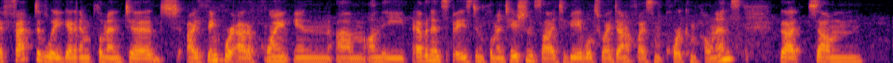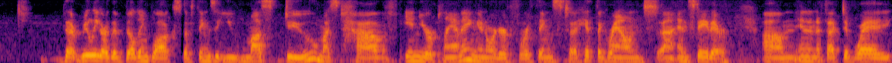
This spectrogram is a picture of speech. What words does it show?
effectively get implemented, I think we're at a point in um, on the evidence-based implementation side to be able to identify some core components that um, that really are the building blocks of things that you must do, must have in your planning in order for things to hit the ground uh, and stay there um, in an effective way.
